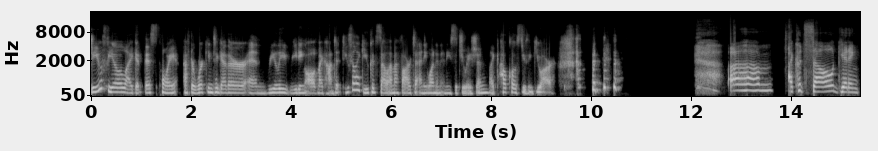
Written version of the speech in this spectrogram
Do you feel like at this point, after working together and really reading all of my content, do you feel like you could sell MFR to anyone in any situation? Like, how close do you think you are? um, I could sell getting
